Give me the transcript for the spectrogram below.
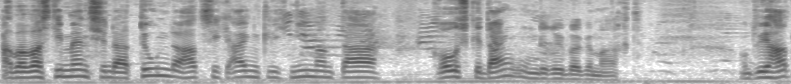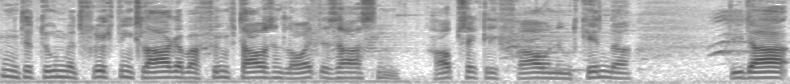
Aber was die Menschen da tun, da hat sich eigentlich niemand da groß Gedanken darüber gemacht. Und wir hatten zu tun mit Flüchtlingslager, wo 5000 Leute saßen, hauptsächlich Frauen und Kinder, die da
